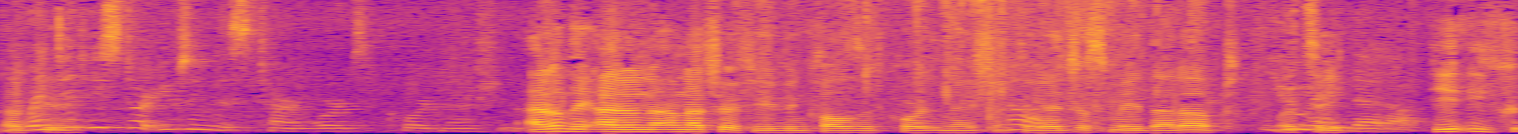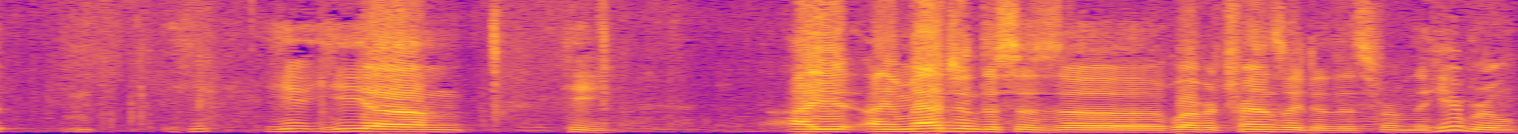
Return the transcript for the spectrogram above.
When did he start using this term, words of coordination? I don't think I don't. I'm not sure if he even calls it coordination. I think No. I just made that up. You Let's made see. that up. He he he he, he um he. I I imagine this is uh, whoever translated this from the Hebrew,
